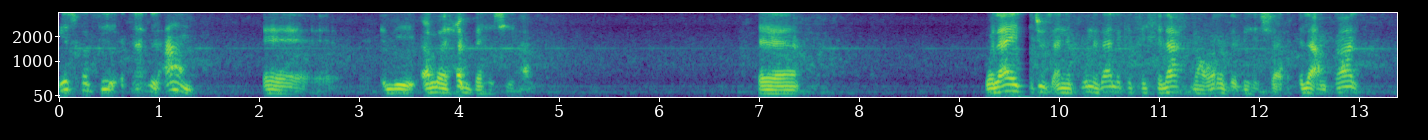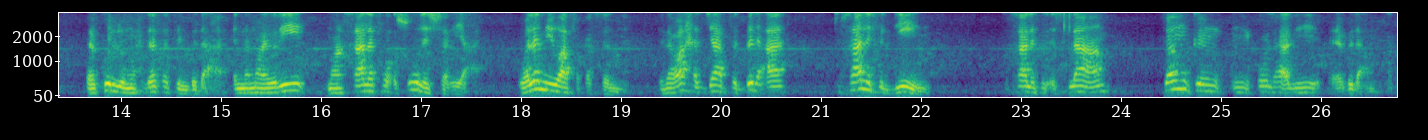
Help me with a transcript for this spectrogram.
يدخل في إطار العام آه، اللي الله يحبه الشيء هذا. ولا يجوز أن يكون ذلك في خلاف ما ورد به الشرع. إلى أن قال كل محدثة بدعة إنما يريد ما خالف أصول الشريعة ولم يوافق السنة. إذا واحد جاب في البدعة تخالف الدين تخالف الإسلام فممكن نقول هذه بدعة محرمة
